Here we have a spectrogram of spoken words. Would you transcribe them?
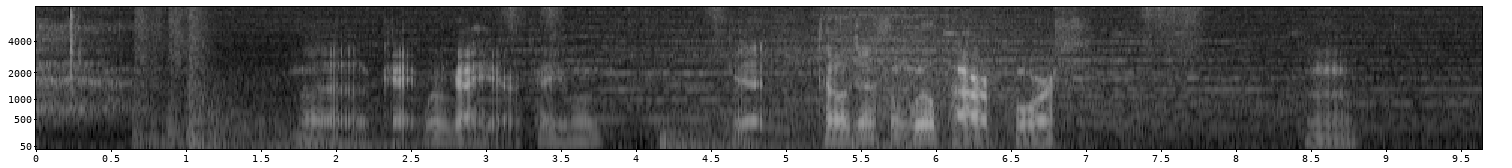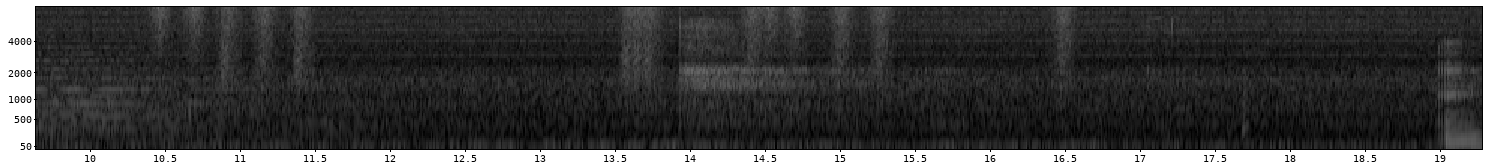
okay, what we got here? Okay, you want get intelligence and willpower, of course. Hmm. hmm.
